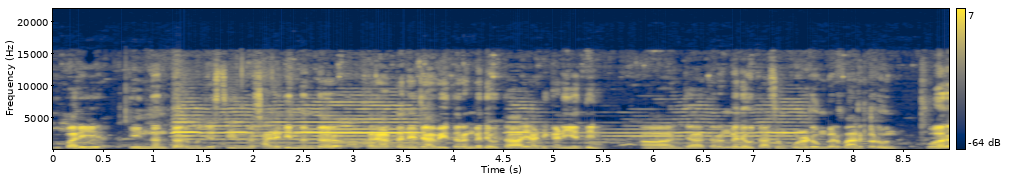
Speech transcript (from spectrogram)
दुपारी तीन नंतर म्हणजे तीन साडेतीन नंतर खऱ्या अर्थाने ज्यावेळी तरंगदेवता या ठिकाणी येतील ज्या तरंगदेवता संपूर्ण डोंगर पार करून वर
